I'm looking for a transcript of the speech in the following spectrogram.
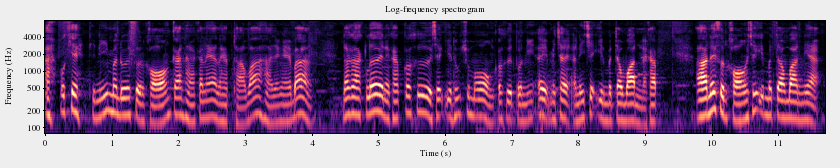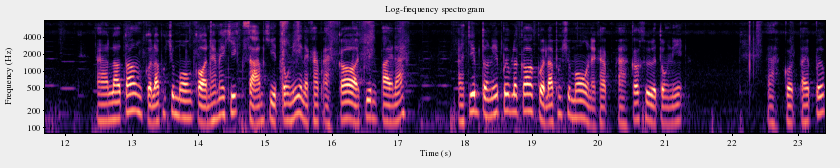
อะโอเค ทีนี้มาดูส่วนของการหาคะแนนนะครับ ถามว่าหายังไงบ้างหลักๆเลยนะครับก็คือเช็คอินทุกชั่วโมง ก็คือตัวนี้เอ้ยไม่ใช่อันนี้เช็คอินประจำวันนะครับอ่าในส่วนของเช็คอินประจำวันเนี่ย เราต้องกดรับทุกชั่วโมงก่อนนะให้คลิก 3 ขีดตรงนี้นะครับอะก็จิ้มไปนะอะจิ้มตรงนี้ปุ๊บแล้วก็กดรับทุกชั่วโมงนะครับอะก็คือตรงนี้อะกดไปปุ๊บ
